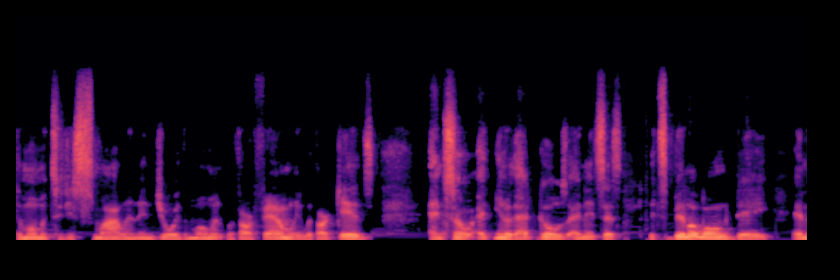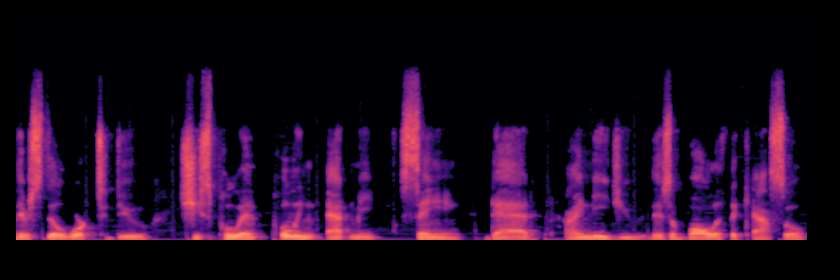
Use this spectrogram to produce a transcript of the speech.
the moment to just smile and enjoy the moment with our family, with our kids. And so, uh, you know, that goes and it says, it's been a long day and there's still work to do. She's pulling, pulling at me, saying, Dad, I need you. There's a ball at the castle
